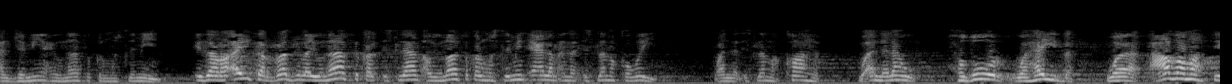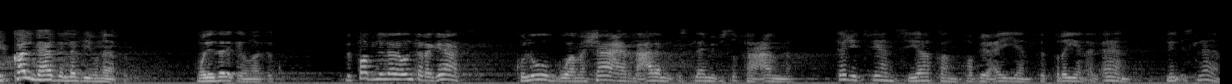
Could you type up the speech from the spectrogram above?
الجميع ينافق المسلمين. إذا رأيت الرجل ينافق الإسلام أو ينافق المسلمين اعلم أن الإسلام قوي وأن الإسلام قاهر وأن له حضور وهيبة وعظمة في قلب هذا الذي ينافق. ولذلك ينافق. بفضل الله لو أنت رجعت قلوب ومشاعر العالم الإسلامي بصفة عامة تجد فيها انسياقا طبيعيا فطريا الآن للإسلام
